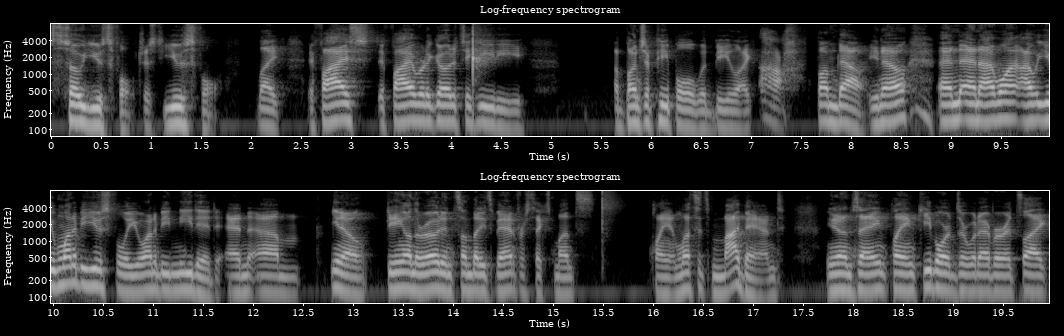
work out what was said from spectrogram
so useful, just useful. Like if I if I were to go to Tahiti, a bunch of people would be like, ah, bummed out, you know. And and I want I you want to be useful, you want to be needed, and um, you know, being on the road in somebody's band for six months, playing unless it's my band, you know what I'm saying, playing keyboards or whatever. It's like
